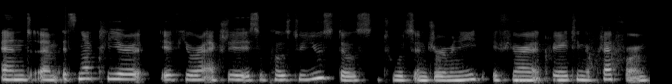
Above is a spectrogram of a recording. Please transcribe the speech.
And um, it's not clear if you're actually supposed to use those tools in Germany if you're mm-hmm. creating a platform,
